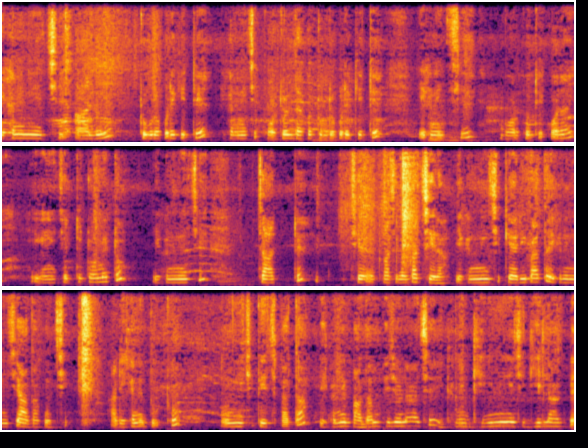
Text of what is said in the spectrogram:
এখানে নিয়েছি আলু, টুকরো করে কেটে, এখানে নিয়েছি পটল, দেখো টুকরো করে কেটে, এখানে নিয়েছি বরবটি কড়াই, এখানে নিয়েছি একটা টমেটো, এখানে নিয়েছি চারটে কাঁচা লঙ্কা চেরা, এখানে নিয়েছি ক্যারি পাতা, এখানে নিয়েছি আদা কুচি। আর এখানে দুটো নিয়েছি তেজপাতা, এখানে বাদাম ভেজনা আছে, এখানে ঘি নিয়েছি, ঘি লাগবে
